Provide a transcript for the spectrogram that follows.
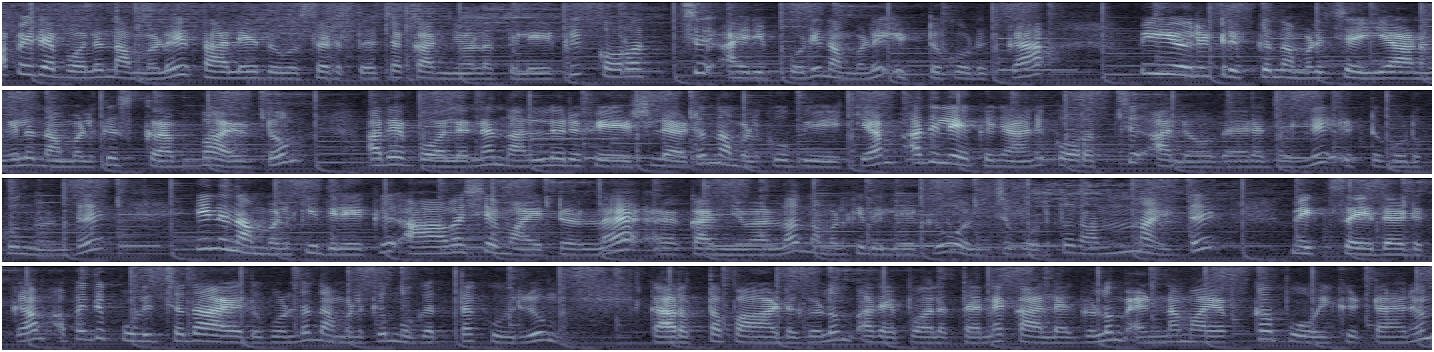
അപ്പോൾ ഇതേപോലെ നമ്മൾ തലേ ദിവസം എടുത്ത് വെച്ച കഞ്ഞോളത്തിലേക്ക് കുറച്ച് അരിപ്പൊടി നമ്മൾ ഇട്ട് കൊടുക്കുക. അപ്പോൾ ഈ ഒരു ട്രിക്ക് നമ്മൾ ചെയ്യുകയാണെങ്കിൽ നമ്മൾക്ക് സ്ക്രബായിട്ടും അതേപോലെ തന്നെ നല്ലൊരു ഫേഷ്യലായിട്ടും നമ്മൾക്ക് ഉപയോഗിക്കാം. അതിലേക്ക് ഞാൻ കുറച്ച് അലോവേര ജെല്ല് ഇട്ട് കൊടുക്കുന്നുണ്ട്. ഇനി നമ്മൾക്ക് ഇതിലേക്ക് ആവശ്യമായിട്ടുള്ള കഞ്ഞിവെള്ളം നമ്മൾക്ക് ഇതിലേക്ക് ഒഴിച്ച് കൊടുത്ത് നന്നായിട്ട് മിക്സ് ചെയ്തെടുക്കാം. അപ്പോൾ ഇത് പുളിച്ചതായതുകൊണ്ട് നമ്മൾക്ക് മുഖത്തെ കുരും കറുത്ത പാടുകളും അതേപോലെ തന്നെ കലകളും എണ്ണമയൊക്കെ പോയി കിട്ടാനും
